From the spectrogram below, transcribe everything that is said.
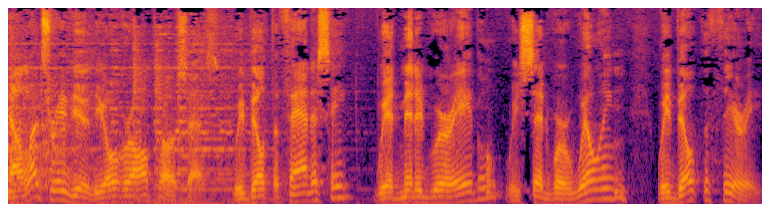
Now let's review the overall process. We built the fantasy, we admitted we were able, we said we're willing, we built the theory.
